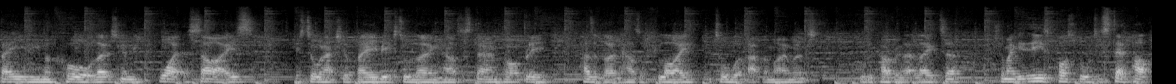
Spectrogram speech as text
baby macaw. though it's going to be quite a size, it's still an actual baby. It's still learning how to stand properly. Hasn't learned how to fly at all at the moment. We'll be covering that later. So make it easy as possible to step up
